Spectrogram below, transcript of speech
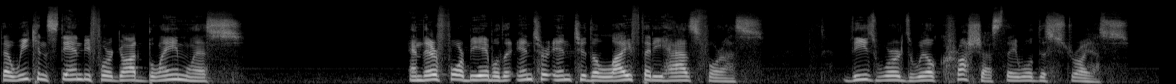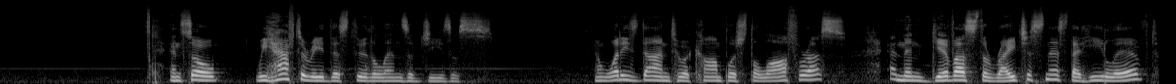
that we can stand before God blameless and therefore be able to enter into the life that He has for us, these words will crush us, they will destroy us. And so we have to read this through the lens of Jesus and what he's done to accomplish the law for us and then give us the righteousness that he lived.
